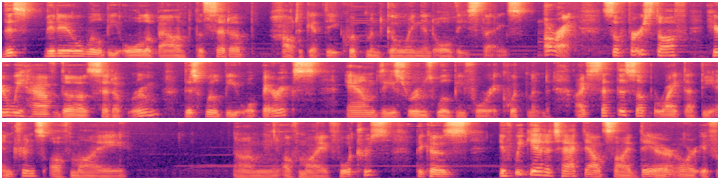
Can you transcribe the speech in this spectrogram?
this video will be all about the setup, how to get the equipment going and all these things. Alright, so first off, here we have the setup room. This will be our barracks and these rooms will be for equipment. I've set this up right at the entrance of my um, of my fortress because if we get attacked outside there, or if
